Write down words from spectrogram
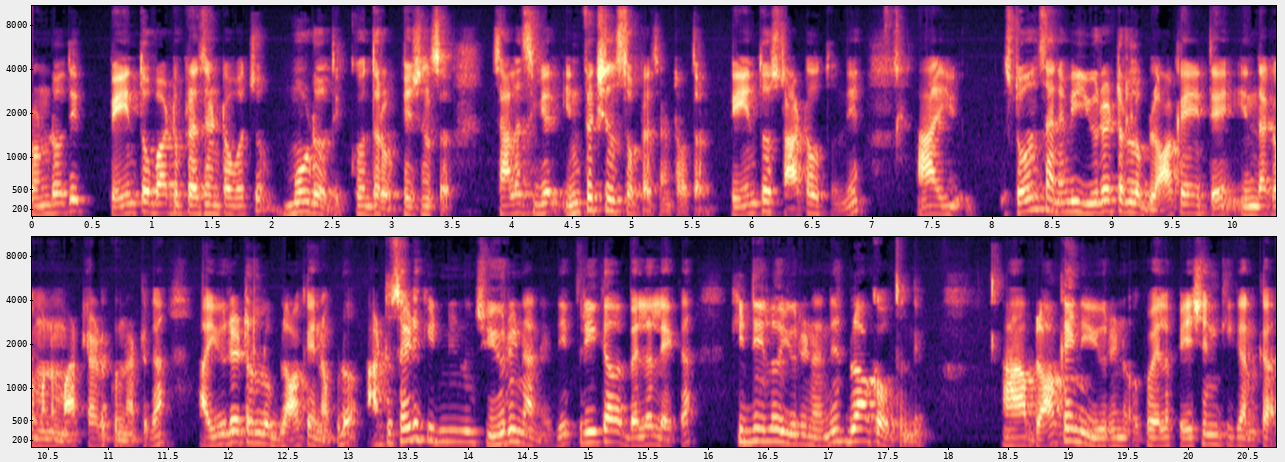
రెండోది పెయిన్తో పాటు ప్రజెంట్ అవ్వచ్చు. మూడోది కొందరు పేషెంట్స్ చాలా సివియర్ ఇన్ఫెక్షన్స్తో ప్రజెంట్ అవుతారు. పెయిన్తో స్టార్ట్ అవుతుంది. ఆ స్టోన్స్ అనేవి యూరేటర్లో బ్లాక్ అయితే ఇందాక మనం మాట్లాడుకున్నట్టుగా ఆ యూరేటర్లో బ్లాక్ అయినప్పుడు అటు సైడ్ కిడ్నీ నుంచి యూరిన్ అనేది ఫ్రీగా వెళ్ళలేక కిడ్నీలో యూరిన్ అనేది బ్లాక్ అవుతుంది. ఆ బ్లాక్ అయిన యూరిన్ ఒకవేళ పేషెంట్కి కనుక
